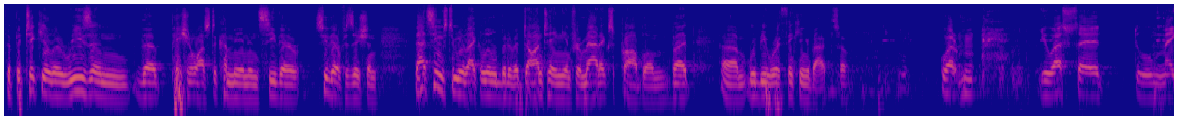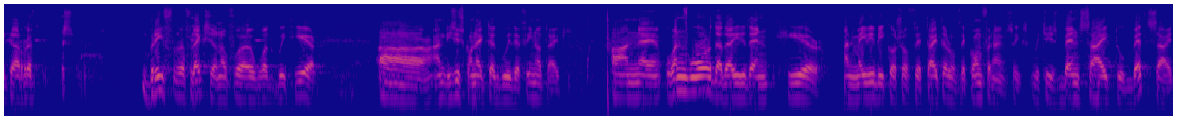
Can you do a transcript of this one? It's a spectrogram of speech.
the particular reason the patient wants to come in and see their, see their physician? That seems to me like a little bit of a daunting informatics problem, but um, would be worth thinking about. So, Well, you asked uh, to make a ref brief reflection of uh, what we hear, uh, and this is connected with the phenotypes. And uh, one word that I then hear and maybe because of the title of the conference, which is bedside to bedside,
